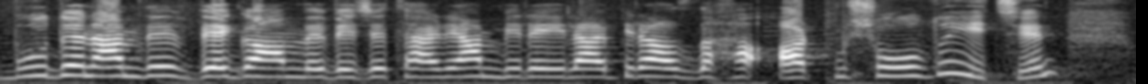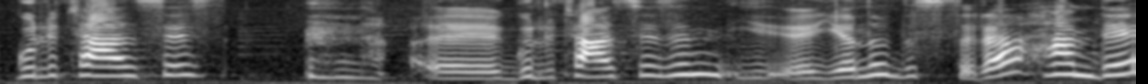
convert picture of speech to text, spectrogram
bu dönemde vegan ve vejeteryan bireyler biraz daha artmış olduğu için glutensiz e, glutensizin yanı sıra hem de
